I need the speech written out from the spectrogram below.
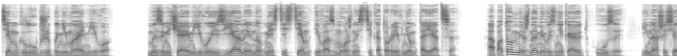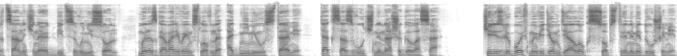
тем глубже понимаем его. Мы замечаем его изъяны, но вместе с тем и возможности, которые в нем таятся. А потом между нами возникают узы, и наши сердца начинают биться в унисон. Мы разговариваем словно одними устами, так созвучны наши голоса. Через любовь мы ведем диалог с собственными душами.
